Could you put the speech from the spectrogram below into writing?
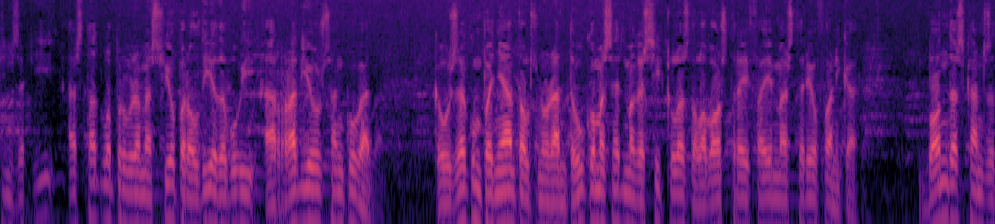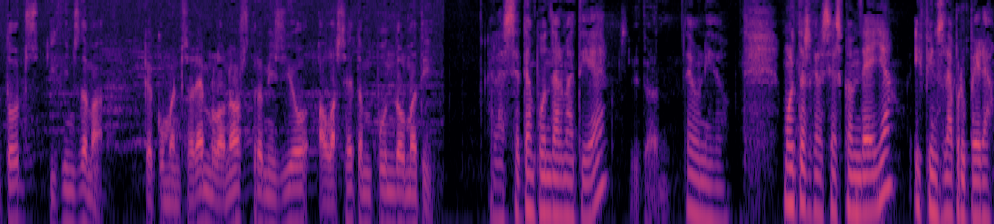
Fins aquí ha estat la programació per al dia d'avui a Ràdio Sant Cugat, que us ha acompanyat als 91,7 megacicles de la vostra FM estereofònica. Bon descans a tots i fins demà, que començarem la nostra missió a les 7 en punt del matí. A les 7 en punt del matí, eh? I tant. déu nhi Moltes gràcies, com deia, i fins la propera.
